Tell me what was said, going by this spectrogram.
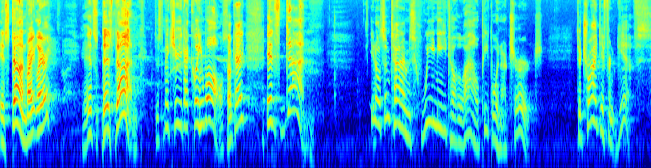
it's done, right, Larry? It's, it's done. Just make sure you got clean walls, okay? It's done. You know, sometimes we need to allow people in our church to try different gifts.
